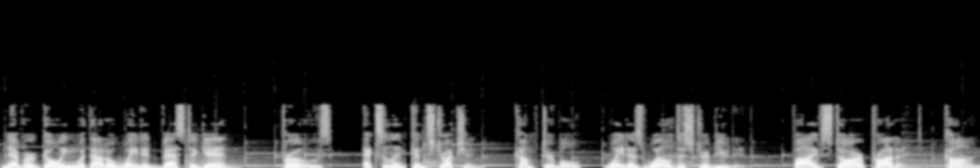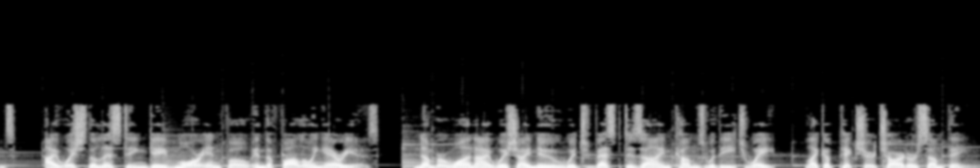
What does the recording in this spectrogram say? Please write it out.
Never going without a weighted vest again. Pros, excellent construction, comfortable, weight is well distributed. 5-star product. Cons, I wish the listing gave more info in the following areas. Number 1 I wish I knew which vest design comes with each weight, like a picture chart or something.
